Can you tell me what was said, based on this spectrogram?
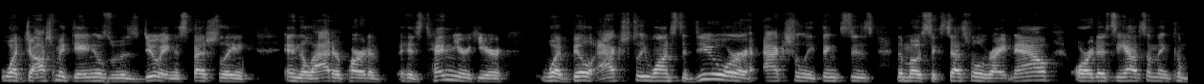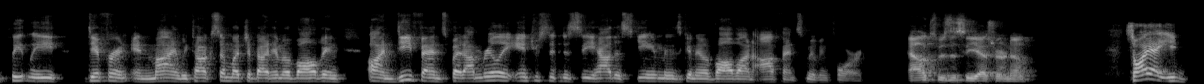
what Josh McDaniels was doing, especially in the latter part of his tenure here, what Bill actually wants to do or actually thinks is the most successful right now? Or does he have something completely different in mind? We talk so much about him evolving on defense, but I'm really interested to see how the scheme is going to evolve on offense moving forward. Alex, was this a yes or a no? So I, you,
